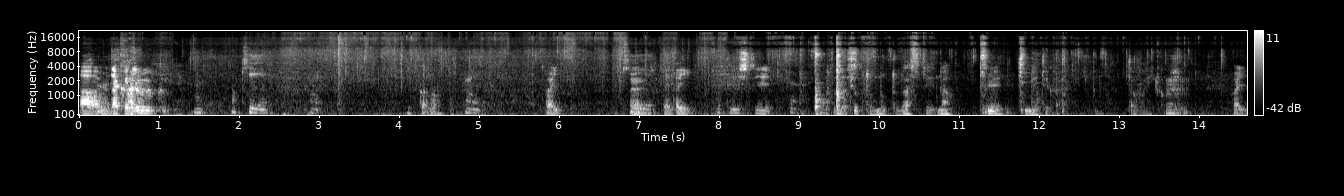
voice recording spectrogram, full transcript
ああ逆に軽く。 โอเค いいかなはいはいโอเค うん大体固定してそうそうちょっともっと出してな。詰め詰めてからやった方がいいかもしれない。はい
